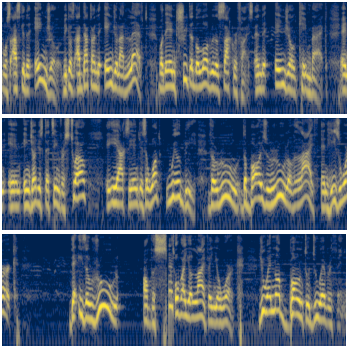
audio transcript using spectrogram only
was asking the angel, because at that time the angel had left, but they entreated the Lord with a sacrifice, and the angel came back. And in, in Judges 13, verse 12, he asked the angel, he said, What will be the rule, the boy's rule of life and his work? There is a rule of the Spirit over your life and your work. You were not born to do everything.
